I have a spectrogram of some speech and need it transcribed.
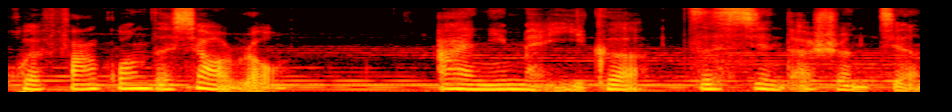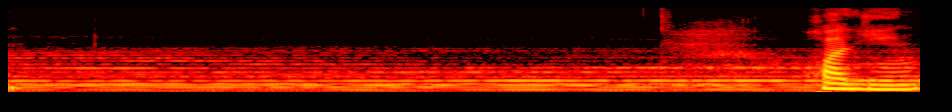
会发光的笑容，爱你每一个自信的瞬间。欢迎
